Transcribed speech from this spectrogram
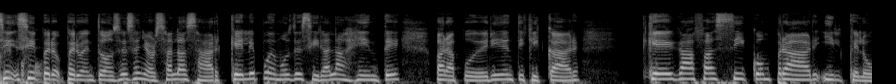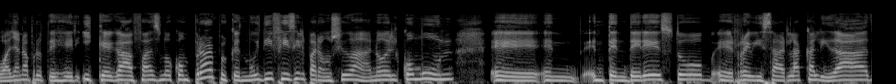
Sí, sí, pero, pero entonces, señor Salazar, ¿qué le podemos decir a la gente para poder identificar qué gafas sí comprar y que lo vayan a proteger y qué gafas no comprar, porque es muy difícil para un ciudadano del común eh, entender esto, eh, revisar la calidad,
